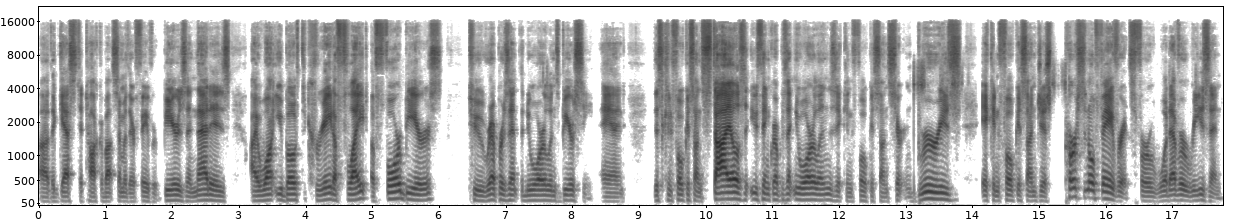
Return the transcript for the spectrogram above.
uh, the guests to talk about some of their favorite beers, and that is, I want you both to create a flight of four beers to represent the New Orleans beer scene. And this can focus on styles that you think represent New Orleans. It can focus on certain breweries. It can focus on just personal favorites for whatever reason.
